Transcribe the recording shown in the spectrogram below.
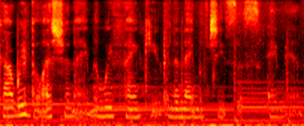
God, we bless your name and we thank you in the name of Jesus. Amen.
